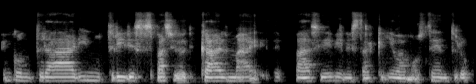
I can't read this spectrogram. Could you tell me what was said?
encontrar y nutrir ese espacio de calma, de paz y de bienestar que llevamos dentro,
